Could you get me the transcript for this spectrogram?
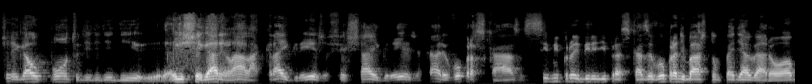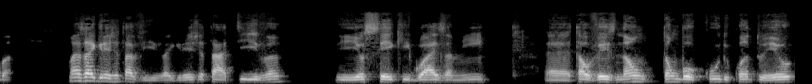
chegar ao ponto de, de, de, de, eles chegarem lá, lacrar a igreja, fechar a igreja, cara, eu vou para as casas. Se me proibirem de ir para as casas, eu vou para debaixo de um pé de agaroba. Mas a igreja está viva, a igreja está ativa. E eu sei que iguais a mim é, talvez não tão bocudo quanto eu,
